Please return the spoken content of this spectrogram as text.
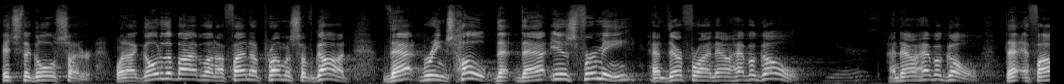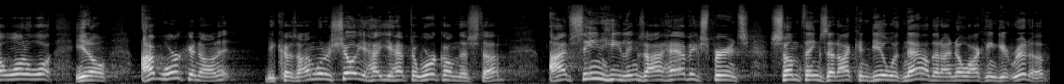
It's the goal setter. When I go to the Bible and I find a promise of God, that brings hope that that is for me, and therefore I now have a goal. Yes. I now have a goal. That if I want to walk, you know, I'm working on it because I'm going to show you how you have to work on this stuff. I've seen healings. I have experienced some things that I can deal with now that I know I can get rid of,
